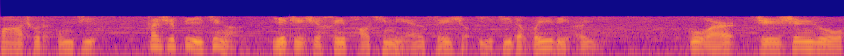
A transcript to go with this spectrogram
发出的攻击。但是毕竟啊，也只是黑袍青年随手一击的威力而已，故而只深入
